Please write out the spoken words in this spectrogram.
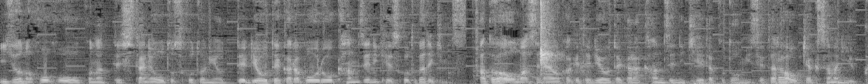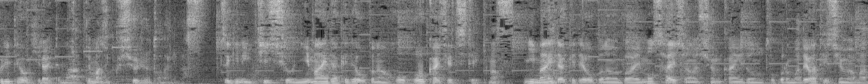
以上の方法を行って下に落とすことによって両手からボールを完全に消すことができます。あとはおまじないをかけて両手から完全に消えたことを見せたらお客様にゆっくり手を開いてもらってマジック終了となります。次にティッシュを2枚だけで行う方法を解説していきます。2枚だけで行う場合も最初の瞬間移動のところまでは手順は全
